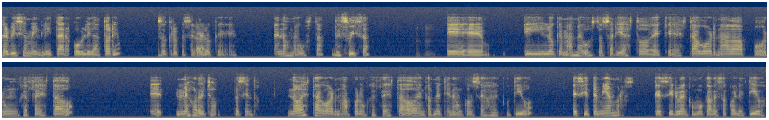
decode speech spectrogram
servicio militar obligatorio. Eso creo que sería Claro. lo que menos me gusta de Suiza. Eh, y lo que más me gusta sería esto de que está gobernada por un jefe de Estado. Eh, mejor dicho, lo siento, no está gobernada por un jefe de Estado, en cambio tiene un consejo ejecutivo de siete miembros que sirven como cabeza colectiva.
